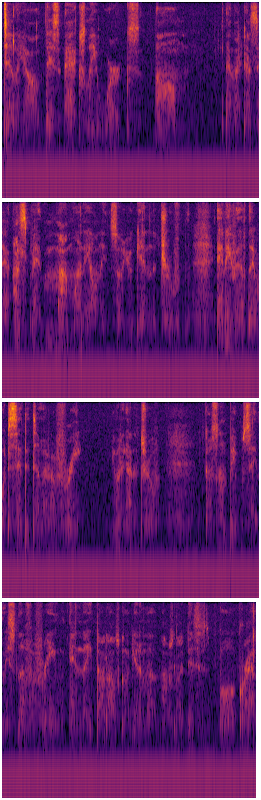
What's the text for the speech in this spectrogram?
telling y'all, this actually works. Um and like I said, I spent my money on it, so you're getting the truth. And even if they would have sent it to me for free, you would have got the truth. Cause some people sent me stuff for free and they thought I was gonna get them up. I was like, this is bull crap.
